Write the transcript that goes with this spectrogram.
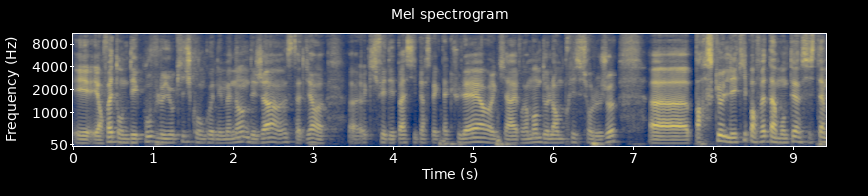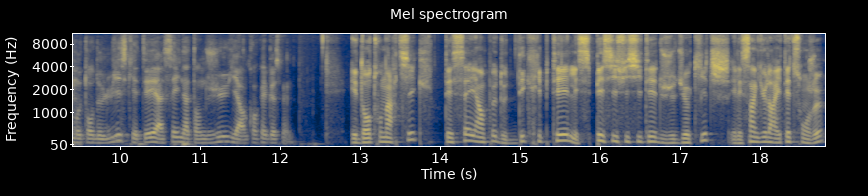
Et, en fait, on découvre le Jokic qu'on connaît maintenant déjà, hein, c'est-à-dire euh, qui fait des passes hyper spectaculaires, qui a vraiment de l'emprise sur le jeu, euh, parce que l'équipe en a monté un système autour de lui, ce qui était assez inattendu il y a encore quelques semaines. Et dans ton article, tu essayes un peu de décrypter les spécificités du jeu de Jokic et les singularités de son jeu.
